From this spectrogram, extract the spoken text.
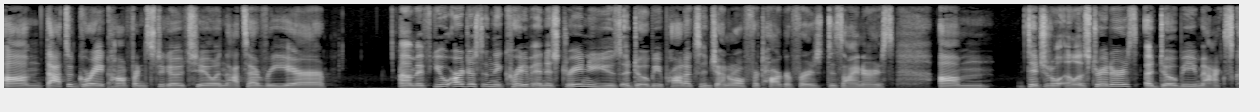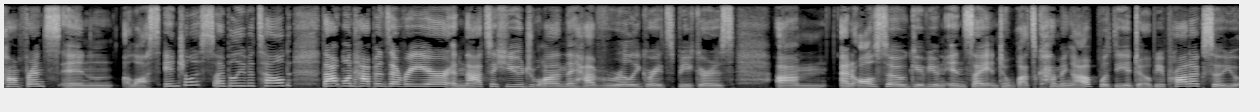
Um, that's a great conference to go to, and that's every year. Um, if you are just in the creative industry and you use Adobe products in general, photographers, designers, um, digital illustrators Adobe Max conference in Los Angeles, I believe it's held. That one happens every year, and that's a huge one. They have really great speakers um, and also give you an insight into what's coming up with the Adobe products. So you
